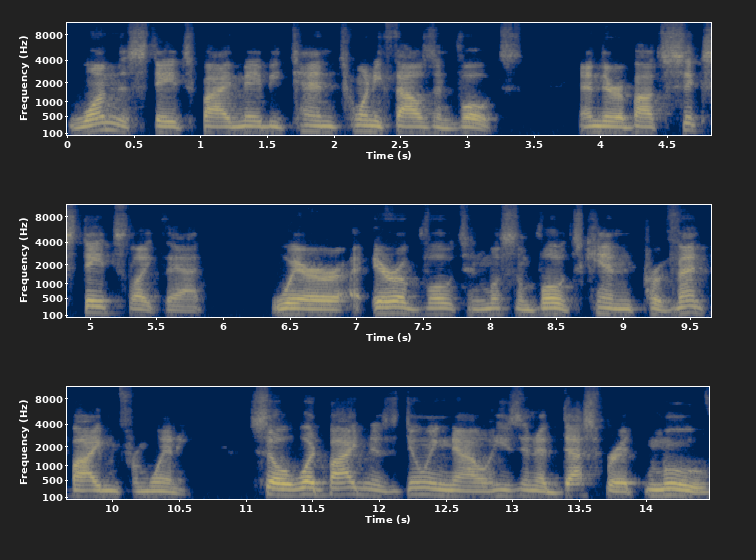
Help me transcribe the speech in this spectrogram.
won the states by maybe 10, 20,000 votes. And there are about six states like that where Arab votes and Muslim votes can prevent Biden from winning. So what Biden is doing now, he's in a desperate move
